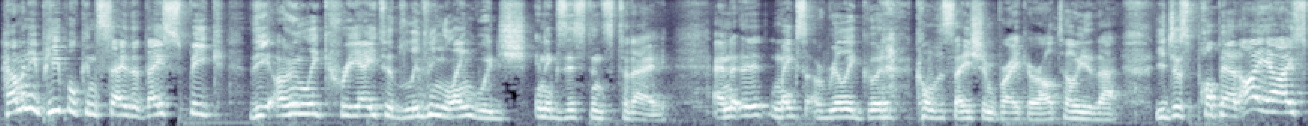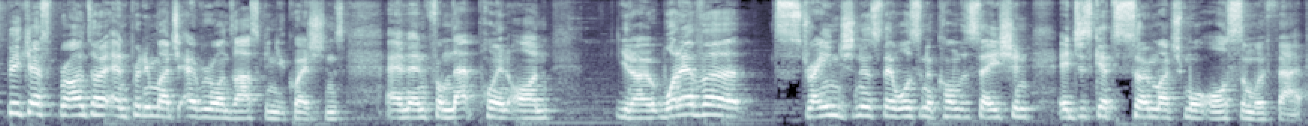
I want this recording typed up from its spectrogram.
How many people can say that they speak the only created living language in existence today? And it makes a really good conversation breaker, I'll tell you that. You just pop out, oh yeah, I speak Esperanto, and pretty much everyone's asking you questions. And then from that point on, you know, whatever strangeness there was in a conversation, it just gets so much more awesome with that.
